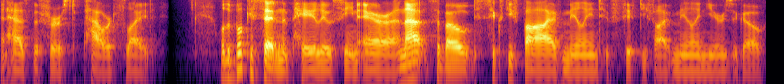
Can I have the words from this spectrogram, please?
and has the first powered flight. Well, the book is set in the Paleocene era, and that's about 65 million to 55 million years ago.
